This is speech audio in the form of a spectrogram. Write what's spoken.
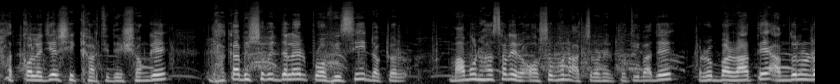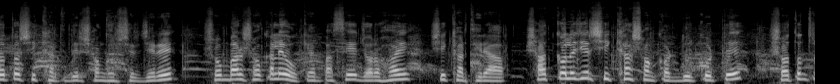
সাত কলেজের শিক্ষার্থীদের সঙ্গে ঢাকা বিশ্ববিদ্যালয়ের প্রভিসি ডক্টর মামুন হাসানের অশোভন আচরণের প্রতিবাদে রোববার রাতে আন্দোলনরত শিক্ষার্থীদের সংঘর্ষের জেরে সোমবার সকালেও ক্যাম্পাসে জড়ো হয় শিক্ষার্থীরা। সাত কলেজের শিক্ষা সংকট দূর করতে স্বতন্ত্র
